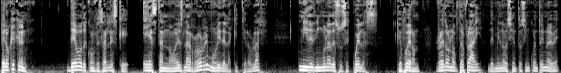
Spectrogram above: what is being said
Pero ¿qué creen? Debo de confesarles que esta no es la Rory Movie de la que quiero hablar, ni de ninguna de sus secuelas, que fueron Return of the Fly de 1959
